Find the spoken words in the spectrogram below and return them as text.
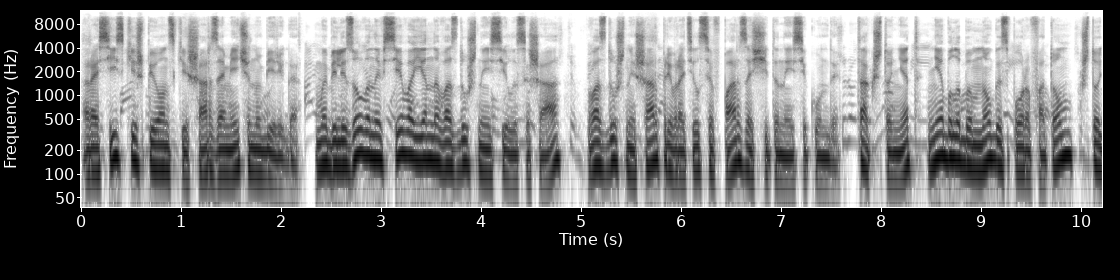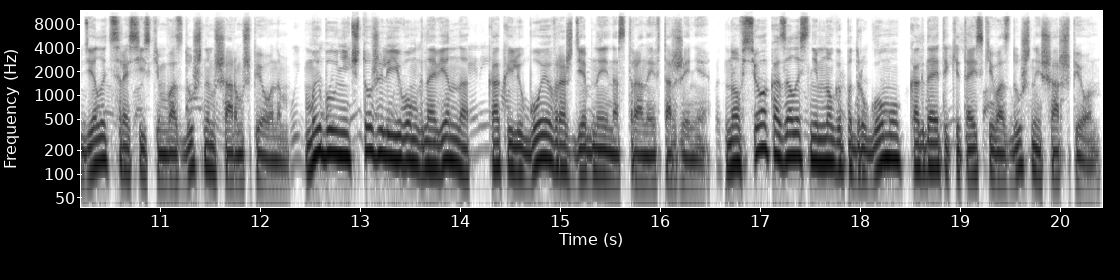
Российский шпионский шар замечен у берега. Мобилизованы все военно-воздушные силы США, воздушный шар превратился в пар за считанные секунды. Так что нет, не было бы много споров о том, что делать с российским воздушным шаром-шпионом. Мы бы уничтожили его мгновенно, как и любое враждебное иностранное вторжение. Но все оказалось немного по-другому, когда это китайский воздушный шар-шпион.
